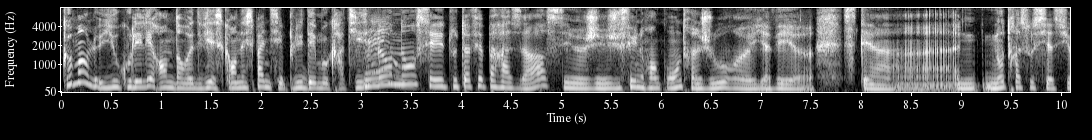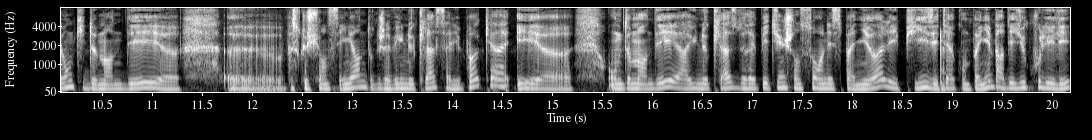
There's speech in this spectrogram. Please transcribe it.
comment le ukulélé rentre dans votre vie? Est-ce qu'en Espagne c'est plus démocratisé Non, non, c'est tout à fait par hasard. C'est euh, j'ai fait une rencontre un jour. Euh, il y avait euh, c'était un, une autre association qui demandait parce que je suis enseignante, donc j'avais une classe à l'époque et on demandait à une classe de répéter une chanson en espagnol et puis ils étaient accompagnés par des ukulélés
